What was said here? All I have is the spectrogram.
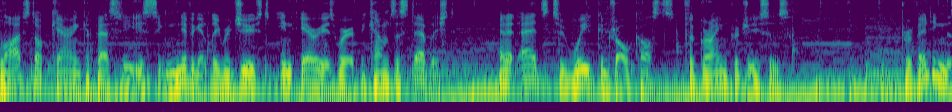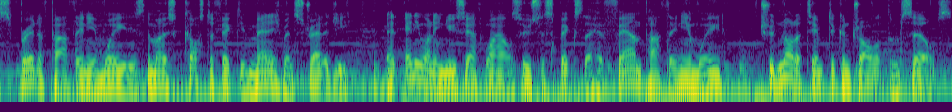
Livestock carrying capacity is significantly reduced in areas where it becomes established, and it adds to weed control costs for grain producers. Preventing the spread of Parthenium weed is the most cost effective management strategy, and anyone in New South Wales who suspects they have found Parthenium weed should not attempt to control it themselves.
